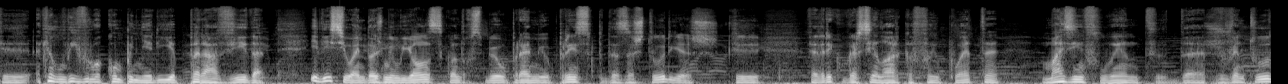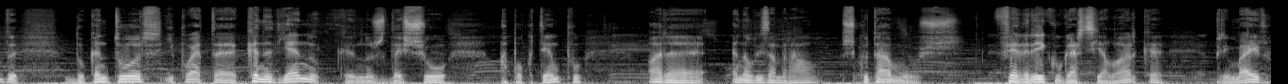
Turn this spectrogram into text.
que aquele livro acompanharia para a vida. E disse-o em 2011, quando recebeu o prémio Príncipe das Astúrias, que Federico Garcia Lorca foi o poeta mais influente da juventude, do cantor e poeta canadiano que nos deixou há pouco tempo. Ora, Ana Luísa Amaral, escutamos Federico Garcia Lorca, primeiro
